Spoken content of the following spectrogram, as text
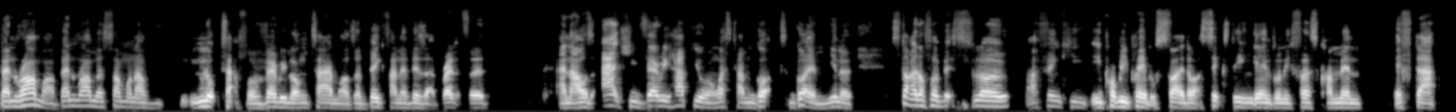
Benrahma. Ben Rama is someone I've looked at for a very long time. I was a big fan of his at Brentford. And I was actually very happy when West Ham got got him. You know, started off a bit slow. I think he, he probably played started about 16 games when he first come in, if that.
